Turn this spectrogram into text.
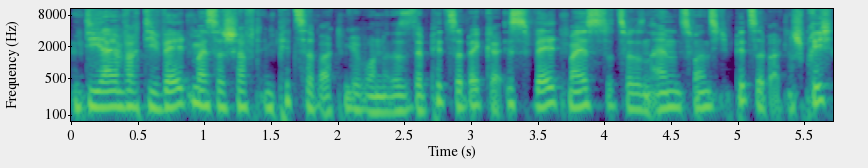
die einfach die Weltmeisterschaft im Pizzabacken gewonnen hat. Also der Pizzabäcker ist Weltmeister 2021 im Pizzabacken. Sprich,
